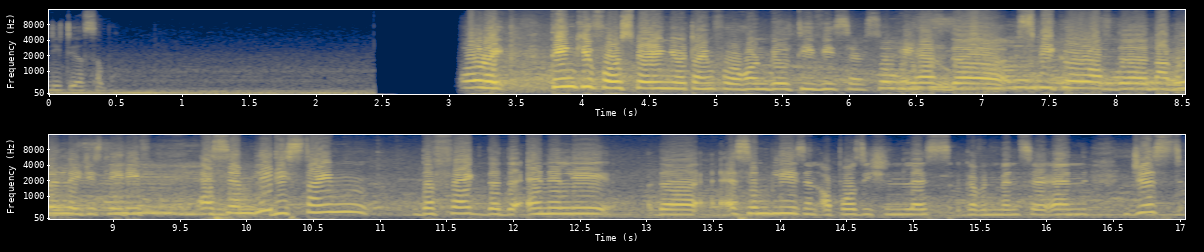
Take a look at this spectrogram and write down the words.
डिटेल सब All right, thank you for sparing your time for Hornbill TV, sir. So we have the Speaker of the Nagaland Legislative Assembly. This time, the fact that the NLA the assembly is an oppositionless government, sir. And just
